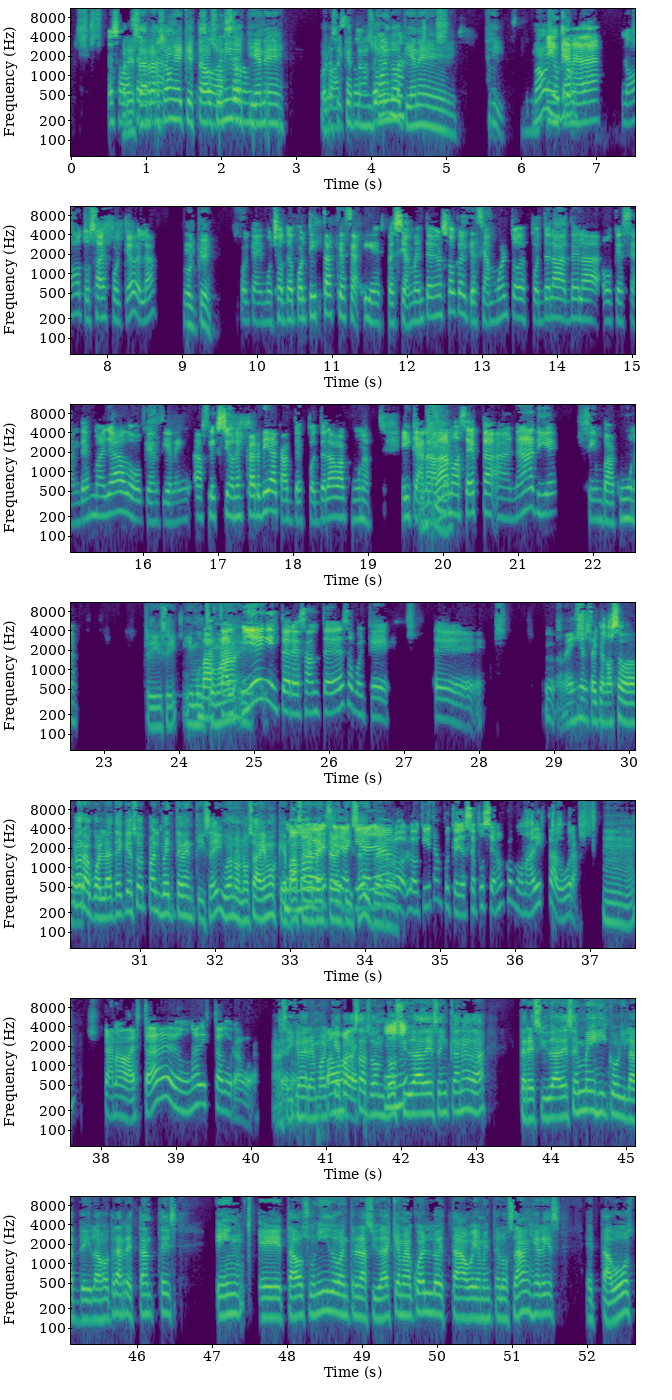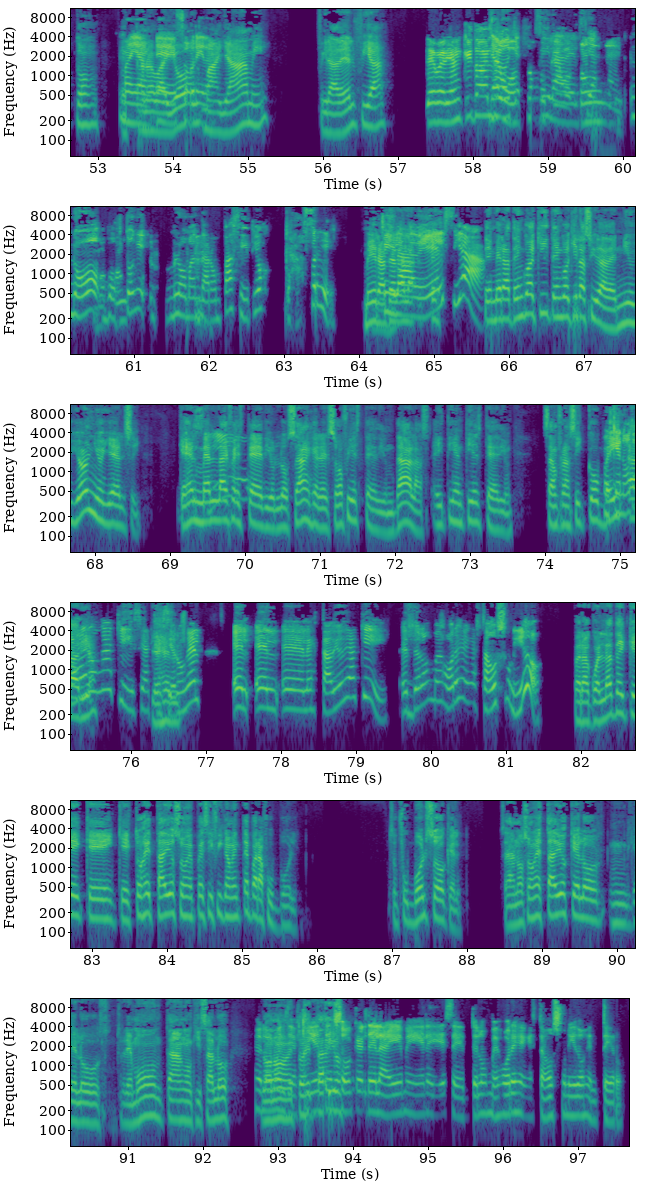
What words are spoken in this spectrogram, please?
por esa razón es que Estados Unidos tiene, por eso es que Estados Unidos tiene, sí. en Canadá, no, tú sabes por qué, ¿verdad? ¿Por qué? Porque hay muchos deportistas que se, y especialmente en el soccer, que se han muerto después de la, de la, o que se han desmayado, o que tienen aflicciones cardíacas después de la vacuna. Y Canadá no acepta a nadie sin vacuna. Sí, sí, y mucho Va a estar más. bien interesante eso porque eh, hay gente que no se va a Pero acuérdate que eso es para el 2026. Bueno, no sabemos qué pasa en el 2026. pero... lo, quitan porque ellos se pusieron como una dictadura. Canadá está en una dictadura ahora. Así que veremos qué pasa. Son dos ciudades en Canadá, tres ciudades en México y las de las otras restantes en eh, Estados Unidos. Entre las ciudades que me acuerdo está obviamente Los Ángeles, está Boston, está Nueva eh, York, Miami, Filadelfia, Deberían quitarle Boston. Filadelfia. No, Boston lo mandaron para sitios cafre. Mira, Filadelfia. mira, tengo aquí, tengo aquí las ciudades, New York, New Jersey, que es el MetLife Stadium, Los Ángeles, Sophie Stadium, Dallas, AT&T Stadium, San Francisco Bay Porque no Area. aquí, si aquí hicieron el, el, el, el, estadio de aquí, es de los mejores en Estados Unidos. Pero acuérdate que, que, que estos estadios son específicamente para fútbol fútbol, soccer. O sea, no son estadios que los, que los remontan o quizás los... no, no, estos estadios... soccer de la MLS de los mejores en Estados Unidos entero.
